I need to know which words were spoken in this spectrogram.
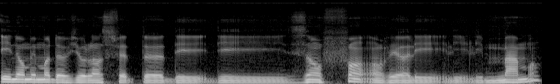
énormément de violences faites euh, des, enfants envers les, mamans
